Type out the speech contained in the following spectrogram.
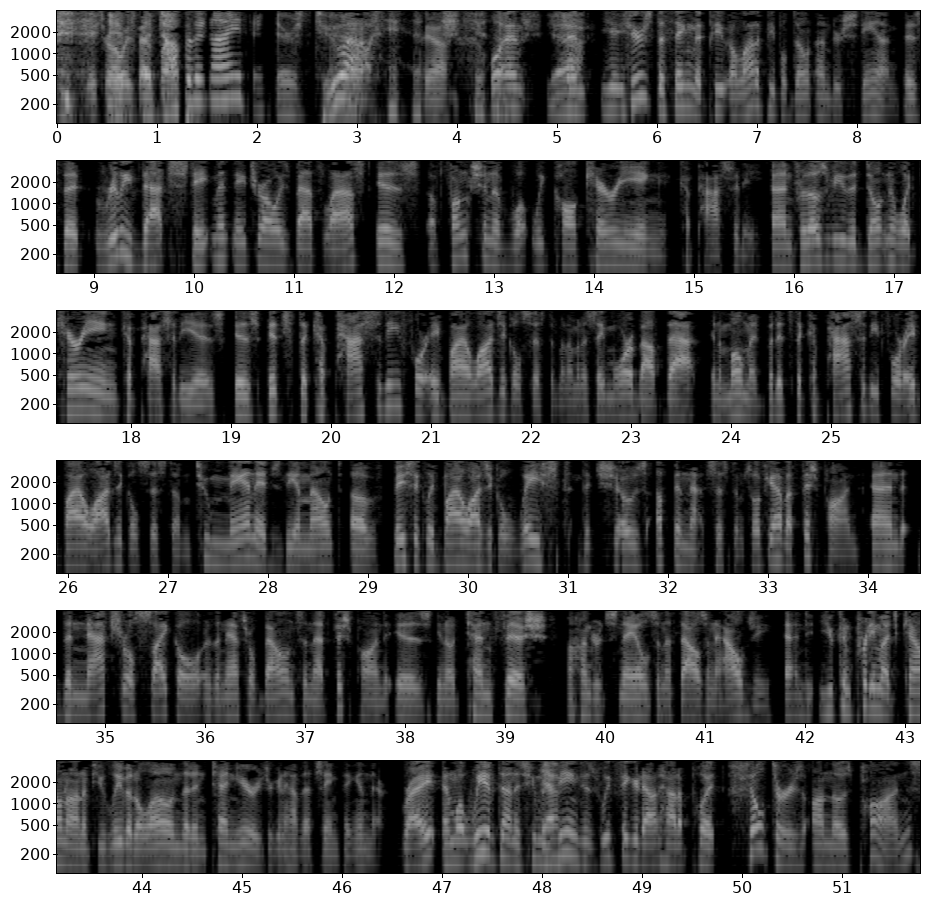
Nature always it's the top of the ninth, and there's two Yeah. out. Yeah. Well, and yeah. and here's the thing that pe- a lot of people don't understand is that really that statement, nature always bats last, is a function of what we call carrying capacity. And for those of you that don't know what carrying capacity is, is it's the capacity for a biological system. And I'm going to say more about that in a moment, but it's the capacity for a biological system to manage the amount of basically biological waste that shows up in that system. So if you have a fish pond and the natural cycle or the natural balance in that fish pond is, you know, 10 fish, 100 snails and 1,000 algae. And you can pretty much count on if you leave it alone that in 10 years you're going to have that same thing in there, right? And what we have done as human Yeah. beings is we've figured out how to put filters on those ponds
